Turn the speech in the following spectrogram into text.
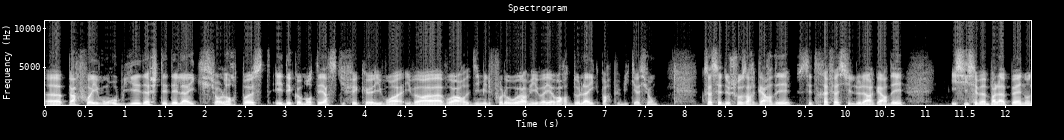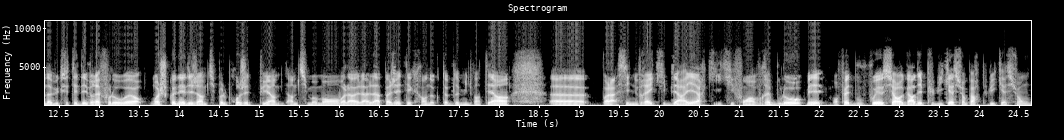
Euh, parfois, ils vont oublier d'acheter des likes sur leurs posts et des commentaires, ce qui fait qu'il vont, il va avoir 10 000 followers, mais il va y avoir 2 likes par publication. Donc ça, c'est des choses à regarder. C'est très facile de les regarder. Ici, c'est même pas la peine. On a vu que c'était des vrais followers. Moi, je connais déjà un petit peu le projet depuis un, petit moment. Voilà, la, page a été créée en octobre 2021. Euh, voilà, c'est une vraie équipe derrière qui, qui, font un vrai boulot. Mais en fait, vous pouvez aussi regarder publication par publication.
